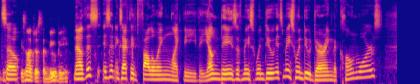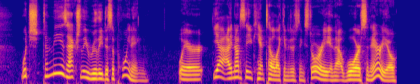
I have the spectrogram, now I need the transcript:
So he's not just a newbie. Now this isn't exactly following like the the young days of Mace Windu. It's Mace Windu during the Clone Wars, which to me is actually really disappointing where yeah, I not to say you can't tell like an interesting story in that war scenario,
